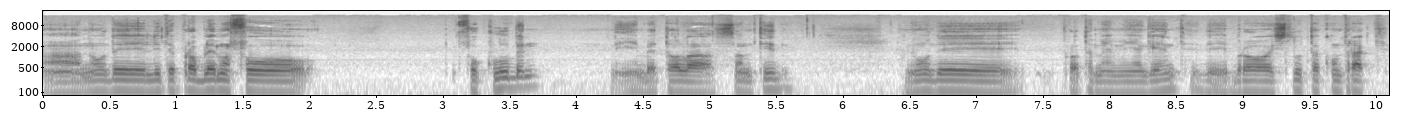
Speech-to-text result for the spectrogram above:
Uh, nu det är lite problem för, för klubben. Vi betalar samtidigt. Nu det pratar med min agent. Det är bra att sluta kontrakt.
